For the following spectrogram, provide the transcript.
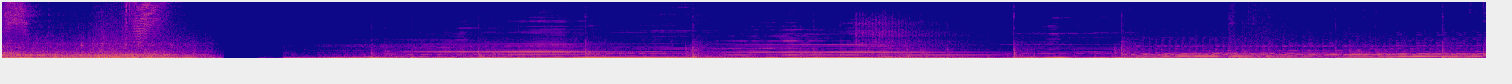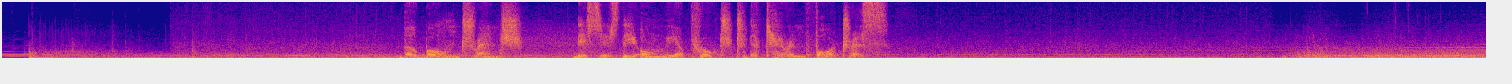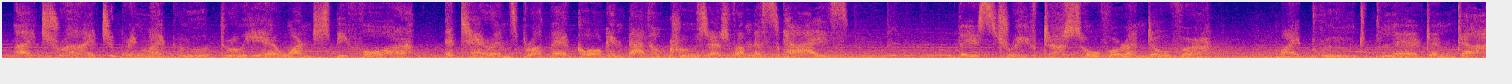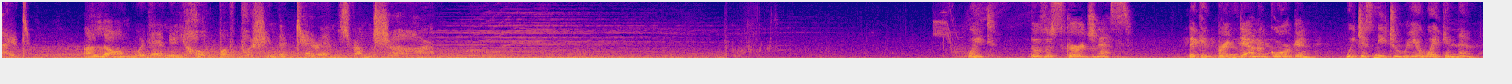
The Bone Trench. This is the only approach to the Terran fortress. I tried to bring my brood through here once before. The Terrans brought their Gorgon battle cruisers from the skies. They strafed us over and over. My brood bled and died, along with any hope of pushing the Terrans from Char. Wait, those are Scourge nests. They could bring down a Gorgon. We just need to reawaken them.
